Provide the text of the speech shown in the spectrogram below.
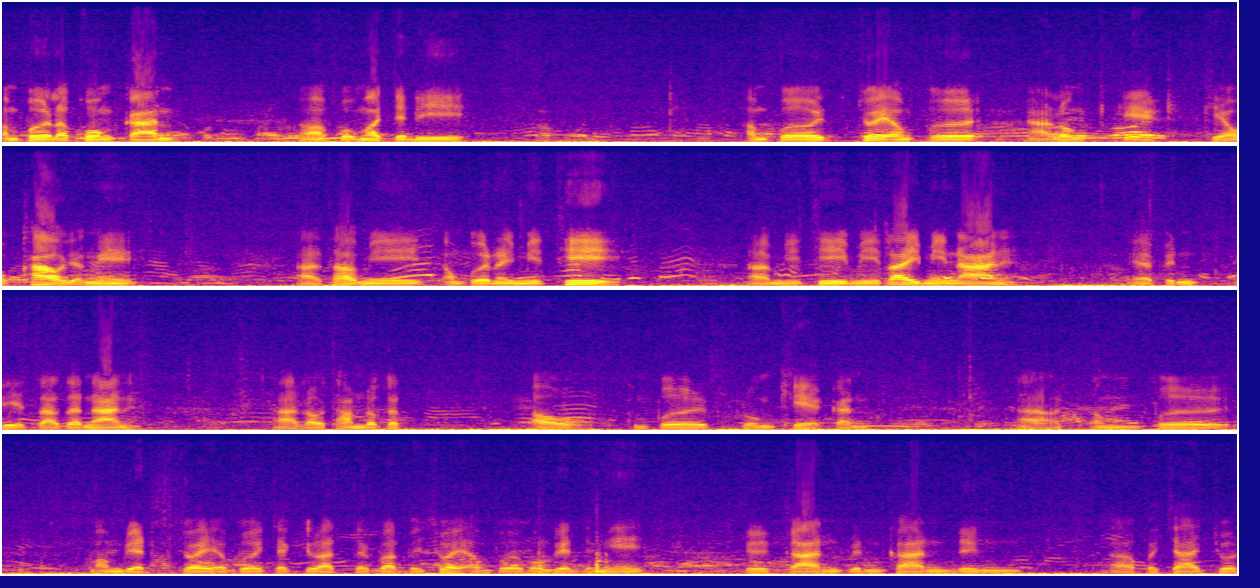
อำเภอละโครงการอ่าผมว่าจะดีครับผมอำเภอช่วยอำเภอหาลงเกกเกี่ยวข้าวอย่างนี้อ่าถ้ามีอำเภอไหนมีที่อ่ามีที่มีไร่มีนาเนี่ยเนี่ยเป็นที่สาธารณะเนี่ยอ่าเราทำแล้วก็ เอาอำเภอลงเขกกันอ่าอำเภอบำเด็ดช่วยอำเภอจักจังหวัดจักรวัดไปช่วยอำเภอบำเด็ดอย่างนี้ คือการเป็นการดึงประชาชน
